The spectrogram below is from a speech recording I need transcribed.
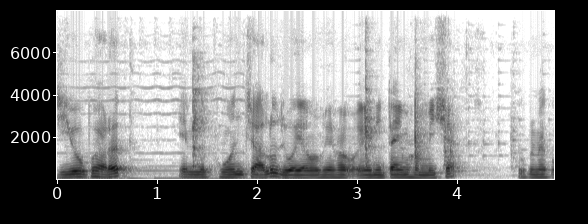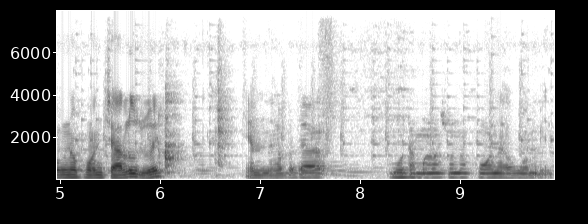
જીઓ ભારત. એમનો ફોન ચાલુ જ હોય. એની ટાઈમ હંમેશા કોઈકના કોઈકનો ફોન ચાલુ જ હોય. એમના બધા મોટા માણસોના ફોન આવું મમ્મીને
